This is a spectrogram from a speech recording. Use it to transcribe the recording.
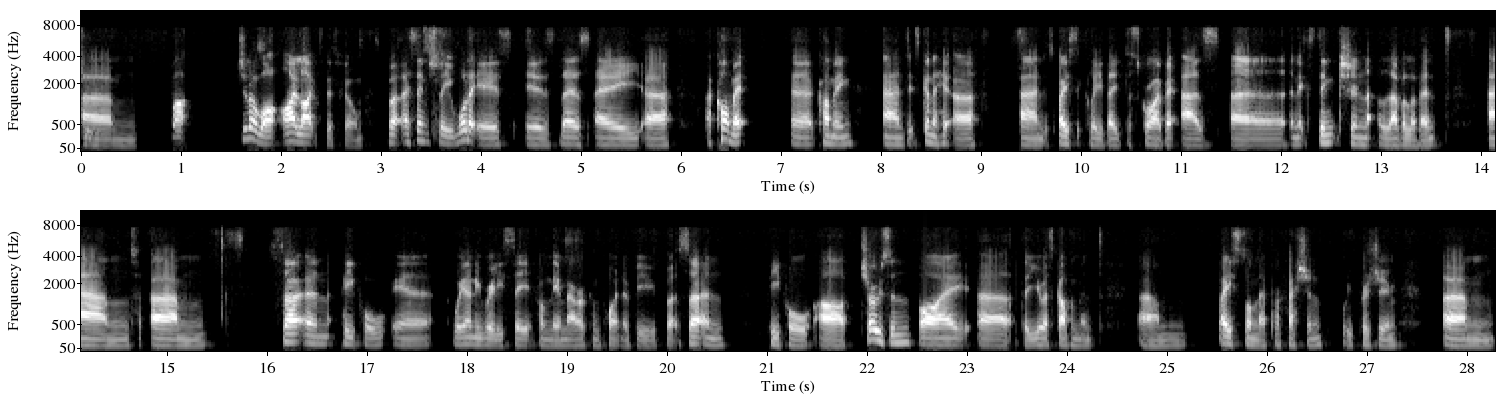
Um, but do you know what? I liked this film. But essentially, what it is is there's a uh, a comet uh, coming, and it's going to hit Earth, and it's basically they describe it as uh, an extinction level event, and um, certain people. Uh, we only really see it from the American point of view, but certain people are chosen by uh, the U.S. government um, based on their profession, we presume, um,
